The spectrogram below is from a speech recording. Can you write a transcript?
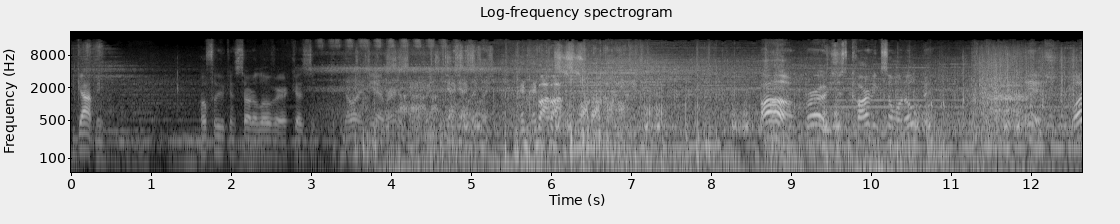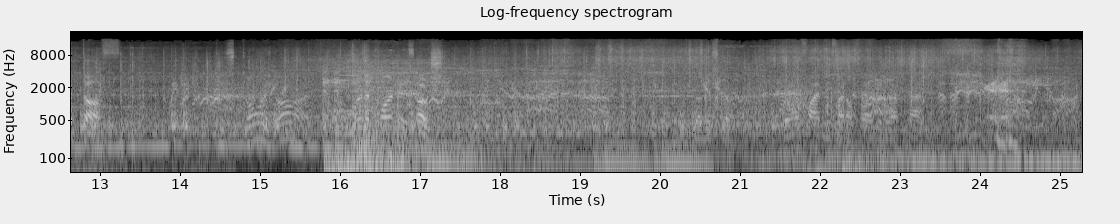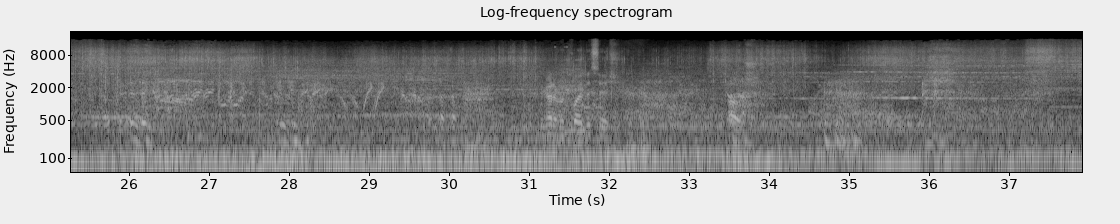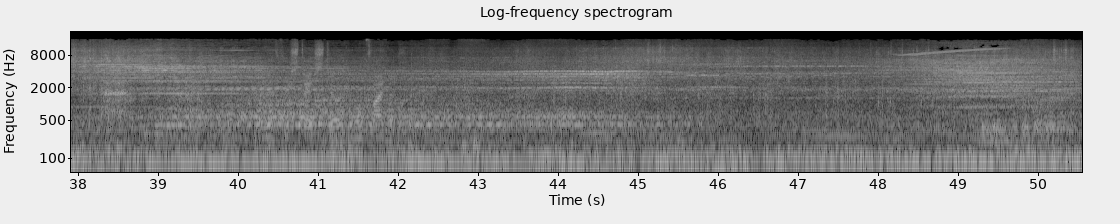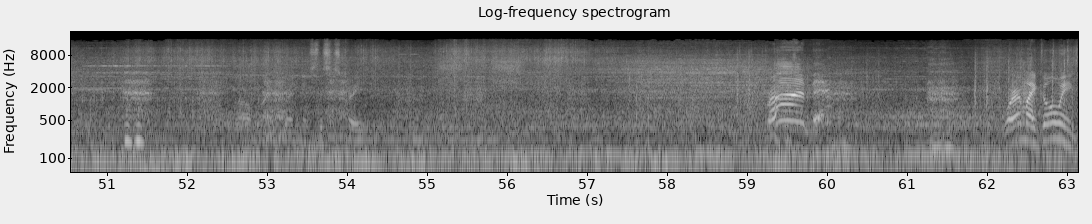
He got me. Hopefully we can start all over, because no idea, right? Oh, bro, he's just carving someone open. Ish. What the f- is going on? Where the coordinates? Oh, shit. Go this way. They won't find me if I don't follow the direct path. Record this ish. Oh, sh- If we stay still, he won't find us. Oh my goodness, this is crazy. Run, man! Where am I going?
